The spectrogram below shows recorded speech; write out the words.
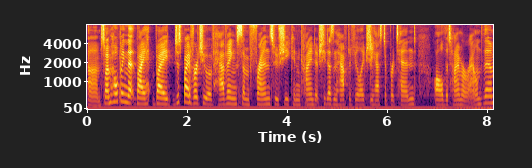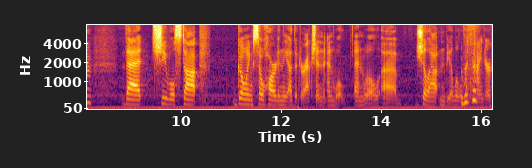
Um, so I'm hoping that by by just by virtue of having some friends who she can kind of she doesn't have to feel like she has to pretend all the time around them, that she will stop going so hard in the other direction and will and will uh, chill out and be a little This bit is- kinder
